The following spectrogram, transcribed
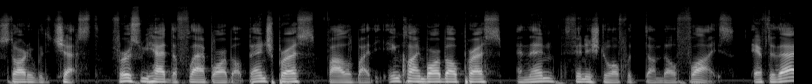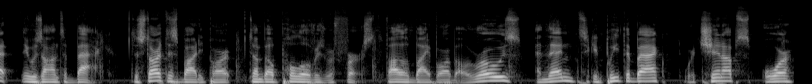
started with chest. First, we had the flat barbell bench press, followed by the incline barbell press, and then finished off with dumbbell flies. After that, it was on to back. To start this body part, dumbbell pullovers were first, followed by barbell rows, and then to complete the back were chin ups or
